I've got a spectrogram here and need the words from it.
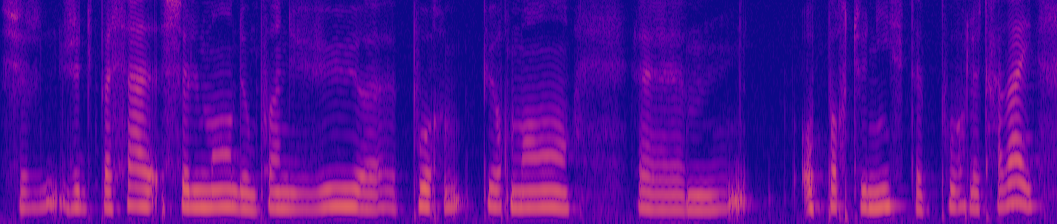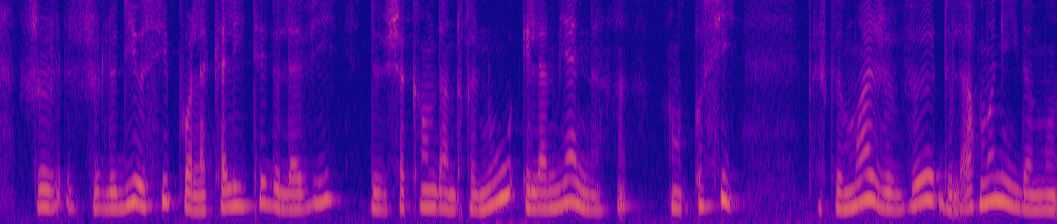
Je ne dis pas ça seulement d'un point de vue euh, purement euh, opportuniste pour le travail. Je, le dis aussi pour la qualité de la vie de chacun d'entre nous et la mienne hein, aussi. Parce que moi, je veux de l'harmonie dans,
